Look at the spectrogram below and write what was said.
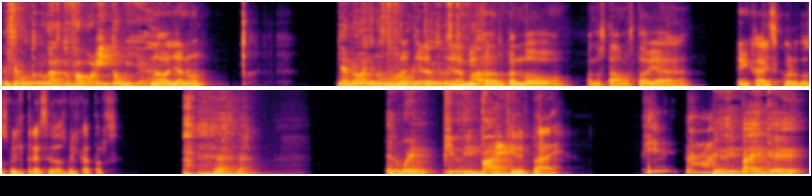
el segundo lugar, tu favorito, Villa. No, ya no. Ya no, ya no, es tu favorito. Era, ya no era mi fab cuando, cuando estábamos todavía en high school, 2013, 2014. el buen PewDiePie. PewDiePie. PewDiePie. PewDiePie que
